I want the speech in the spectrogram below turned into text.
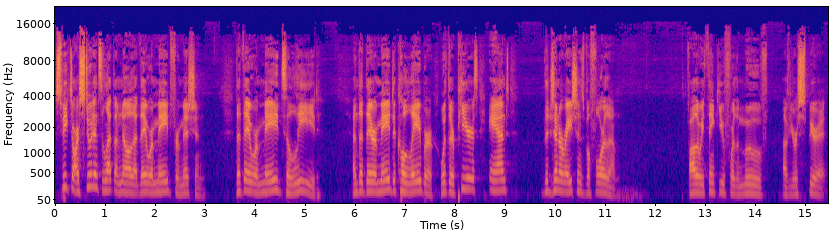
Speak to our students and let them know that they were made for mission, that they were made to lead, and that they are made to co labor with their peers and the generations before them. Father, we thank you for the move of your spirit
